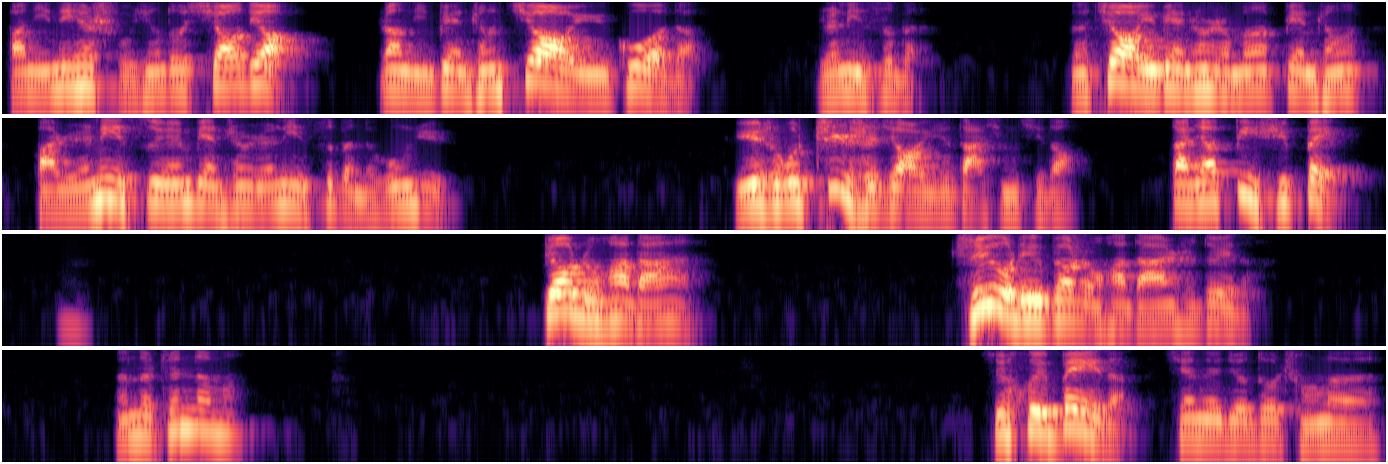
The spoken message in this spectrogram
把你那些属性都消掉，让你变成教育过的人力资本。那教育变成什么呢？变成把人力资源变成人力资本的工具。于是乎，知识教育就大行其道，大家必须背标准化答案，只有这个标准化答案是对的。难道真的吗？所以会背的现在就都成了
